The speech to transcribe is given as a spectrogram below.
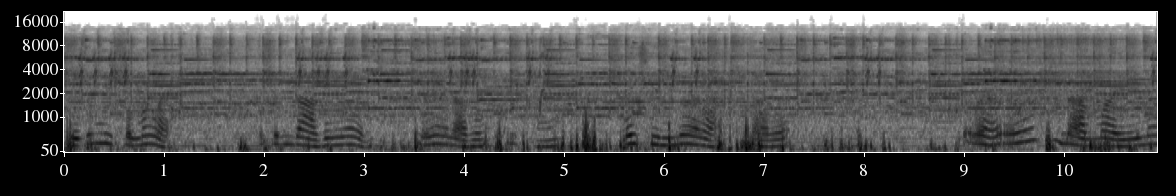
เดี๋ยวต้องมีคนบ้างแหละเป็นด่าใช่ไหมไม่ได้ด่าผมไม่ชินด้วยแหละด่านเนี้ยก็เลยเอ๊ะด่าใหม่นี่น่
